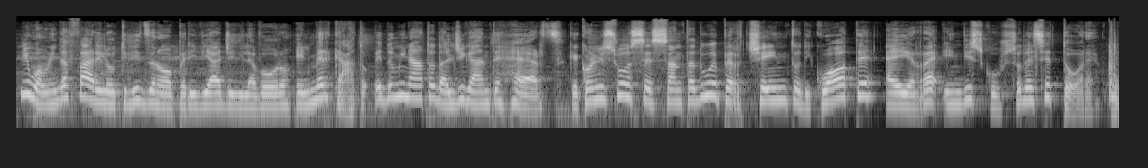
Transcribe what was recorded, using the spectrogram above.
Gli uomini d'affari lo utilizzano per i viaggi di lavoro e il mercato è dominato dal gigante Hertz, che con il suo 62% di quote è il re indiscusso del settore.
